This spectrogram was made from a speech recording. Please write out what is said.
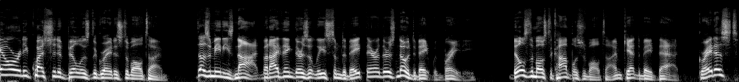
I already question if Bill is the greatest of all time. Doesn't mean he's not, but I think there's at least some debate there. There's no debate with Brady. Bill's the most accomplished of all time. Can't debate that. Greatest?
